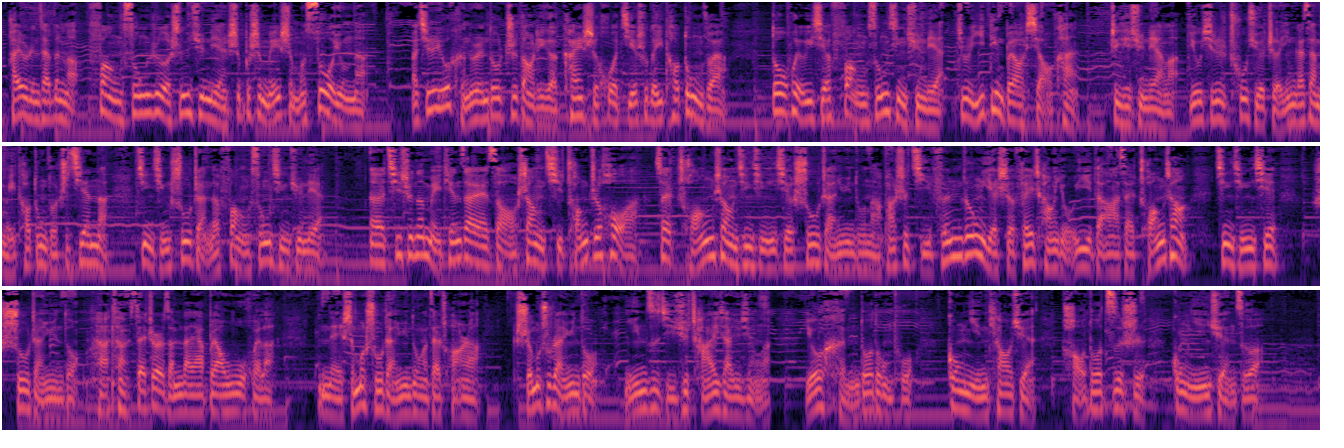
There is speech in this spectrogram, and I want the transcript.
还有人在问了，放松热身训练是不是没什么作用呢？啊，其实有很多人都知道，这个开始或结束的一套动作呀，都会有一些放松性训练，就是一定不要小看这些训练了。尤其是初学者，应该在每套动作之间呢进行舒展的放松性训练。呃，其实呢，每天在早上起床之后啊，在床上进行一些舒展运动，哪怕是几分钟，也是非常有益的啊。在床上进行一些舒展运动，哈，在这儿咱们大家不要误会了。哪什么舒展运动啊？在床上，什么舒展运动？您自己去查一下就行了。有很多动图供您挑选，好多姿势供您选择。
